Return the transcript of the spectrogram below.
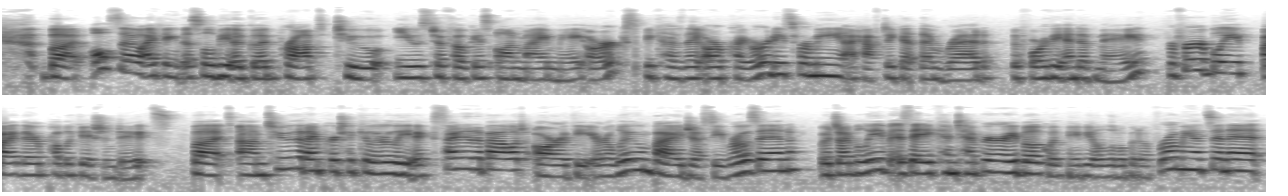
but also I think this will be a good prompt to use to focus on my May arcs because they are priorities for me. I have to get them read before the end of May, preferably by their publication dates. But um, two that I'm particularly excited about are The Heirloom by Jessie Rosen, which I believe is a contemporary book with maybe a little bit of romance in it.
